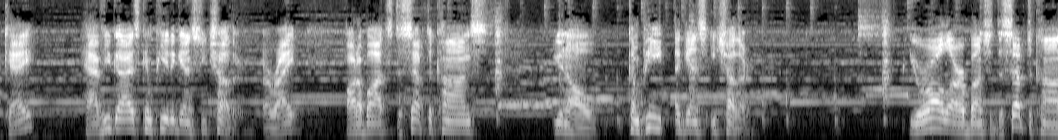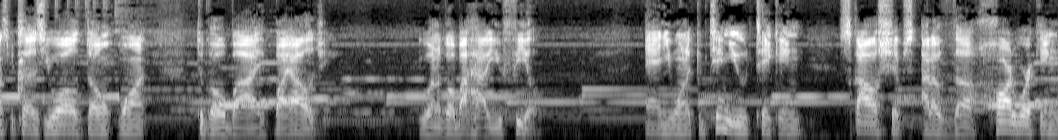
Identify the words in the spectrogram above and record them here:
Okay? Have you guys compete against each other, all right? Autobots, Decepticons, you know, compete against each other. You all are a bunch of Decepticons because you all don't want to go by biology. You want to go by how you feel. And you want to continue taking scholarships out of the hardworking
